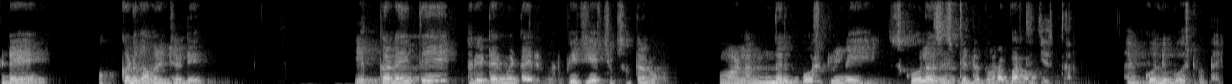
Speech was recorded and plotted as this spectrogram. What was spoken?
అంటే ఒక్కడు గమనించండి ఎక్కడైతే రిటైర్మెంట్ అయినటువంటి పీజీహెచ్ఎంస్ ఉంటారో వాళ్ళందరి పోస్టుల్ని స్కూల్ అసిస్టెంట్ ద్వారా భర్తీ చేస్తారు. అవి కొన్ని పోస్టులు ఉంటాయి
